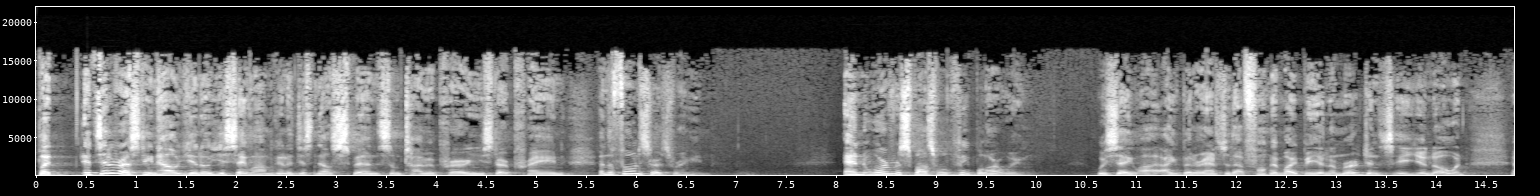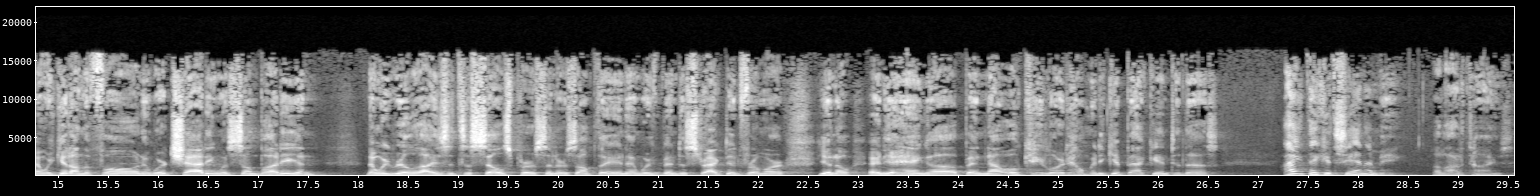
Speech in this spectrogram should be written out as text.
but it's interesting how you know you say, "Well, I'm going to just now spend some time in prayer," and you start praying, and the phone starts ringing. And we're responsible people, aren't we? We say, well, I better answer that phone. It might be an emergency, you know. And, and we get on the phone and we're chatting with somebody, and then we realize it's a salesperson or something, and we've been distracted from our, you know, and you hang up, and now, okay, Lord, help me to get back into this. I think it's the enemy a lot of times.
